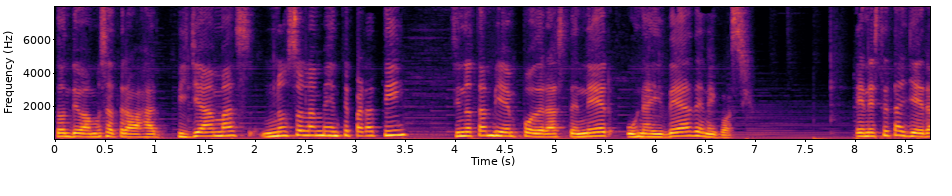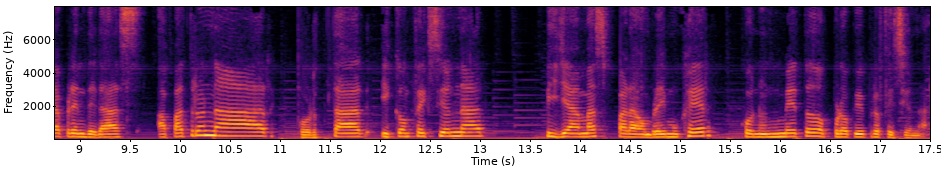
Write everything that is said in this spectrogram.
donde vamos a trabajar pijamas no solamente para ti, sino también podrás tener una idea de negocio. En este taller aprenderás a patronar, cortar y confeccionar pijamas para hombre y mujer con un método propio y profesional.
